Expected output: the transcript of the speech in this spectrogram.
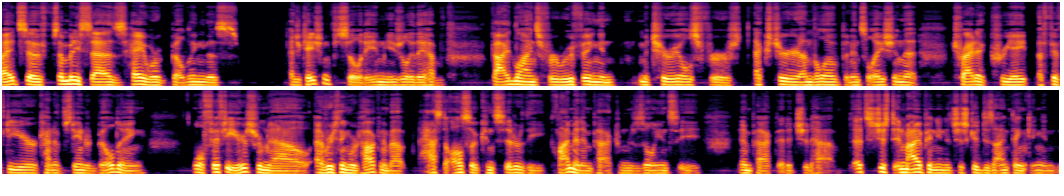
right? So if somebody says, "Hey, we're building this education facility," and usually they have guidelines for roofing and materials for exterior envelope and insulation that try to create a 50 year kind of standard building well 50 years from now everything we're talking about has to also consider the climate impact and resiliency impact that it should have. That's just, in my opinion, it's just good design thinking and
